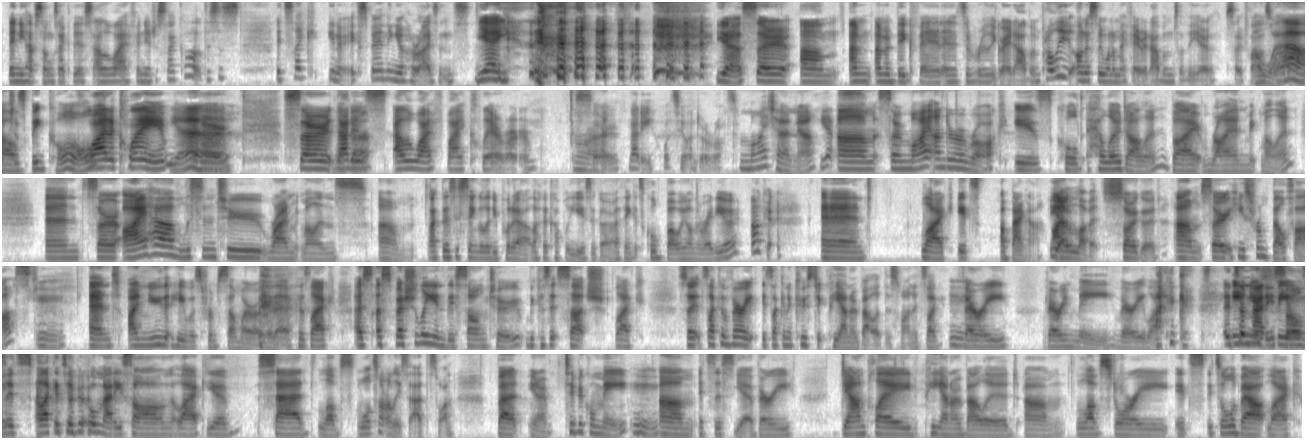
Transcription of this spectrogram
then you have songs like this, Alewife, and you're just like, oh, this is. It's like you know expanding your horizons. Yeah. yeah. yeah, so um, I'm I'm a big fan, and it's a really great album. Probably, honestly, one of my favorite albums of the year so far. oh as wow. well, which is big call. quite a claim. Yeah. I know. So that that. is Alewife by Clairo. So, Alright. Maddie, what's your under a rock? It's my turn now. Yes. Um, so my under a rock is called "Hello, Darlin" by Ryan McMullen, and so I have listened to Ryan McMullen's um, like there's this single that he put out like a couple of years ago. I think it's called "Bowie on the Radio," Okay. and like it's a banger. Yeah. I love it. So good. Um, so he's from Belfast Mm. And I knew that he was from somewhere over there because, like, es- especially in this song too, because it's such like, so it's like a very, it's like an acoustic piano ballad. This one, it's like Mm. very, very me, very like It's a Maddie feels. song. It's like a typical Maddie song, like your sad loves. Well, it's not really sad this one, but you know, typical me. Mm. Um, it's this yeah very downplayed piano ballad, um, love story. It's it's all about like,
